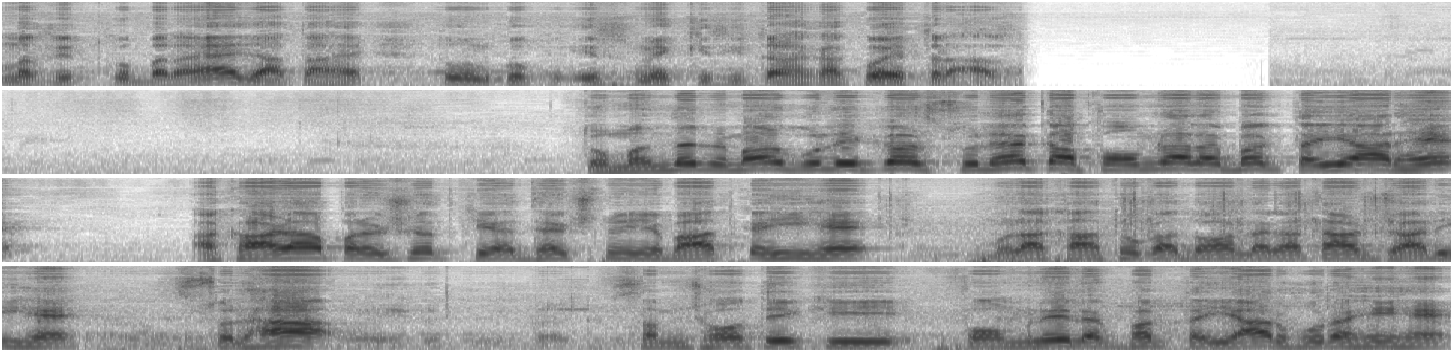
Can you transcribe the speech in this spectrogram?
मस्जिद को बनाया जाता है तो उनको इसमें किसी तरह का कोई एतराज़ तो मंदिर निर्माण को लेकर सुलह का फॉर्मूला लगभग तैयार है। अखाड़ा परिषद के अध्यक्ष ने यह बात कही है। मुलाकातों का दौर लगातार जारी है। सुलह समझौते की फॉर्मूले लगभग तैयार हो रहे हैं।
